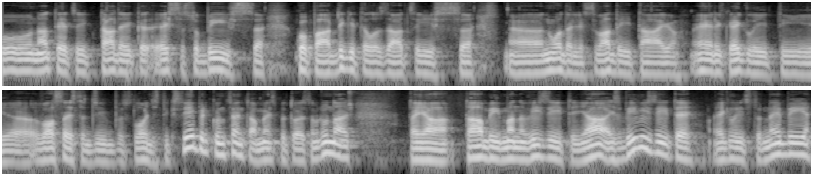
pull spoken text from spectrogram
Un, attiecīgi, tādēļ, ka es esmu bijis kopā ar digitalizācijas nodaļas vadītāju Ērika Eglīti, valsts aizsardzības loģistikas iepirkuma centrā. Mēs par to esam runājuši. Tajā, tā bija mana vizīte. Jā, es biju vizītē, Eglītes tur nebija.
